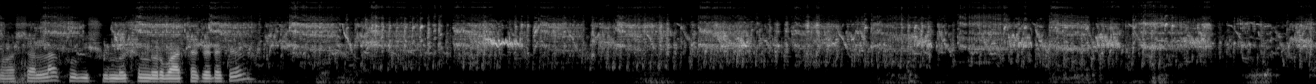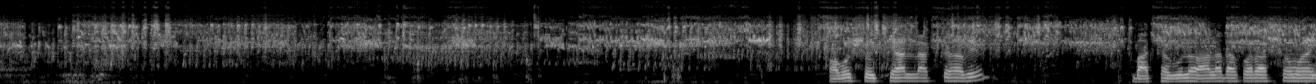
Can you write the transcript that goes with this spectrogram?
মার্শাল্লাহ খুবই সুন্দর সুন্দর বাচ্চা কেটেছে। অবশ্যই খেয়াল রাখতে হবে। বাচ্চাগুলো আলাদা করার সময়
